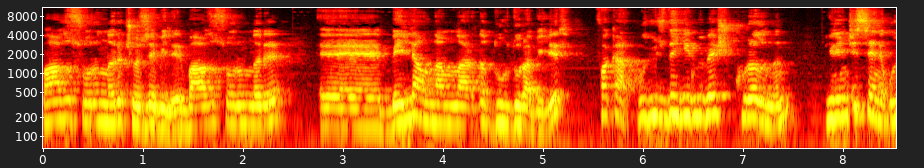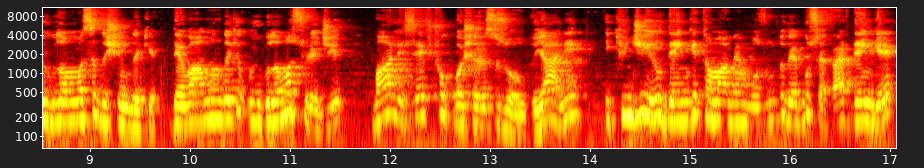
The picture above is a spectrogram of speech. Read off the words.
bazı sorunları çözebilir, bazı sorunları e, belli anlamlarda durdurabilir. Fakat bu %25 kuralının birinci sene uygulanması dışındaki devamındaki uygulama süreci maalesef çok başarısız oldu. Yani ikinci yıl denge tamamen bozuldu ve bu sefer denge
